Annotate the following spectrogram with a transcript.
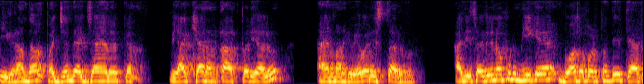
ఈ గ్రంథం పద్దెనిమిది అధ్యాయాల యొక్క వ్యాఖ్యాన తాత్పర్యాలు ఆయన మనకు వివరిస్తారు. అది చదివినప్పుడు మీకే బోధపడుతుంది తేట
